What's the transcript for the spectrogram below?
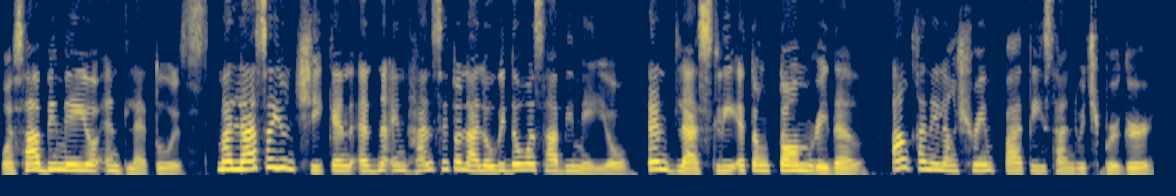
wasabi mayo, and lettuce. Malasa yung chicken and na-enhance ito lalo with the wasabi mayo. And lastly, itong Tom Riddle ang kanilang shrimp patty sandwich burger.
